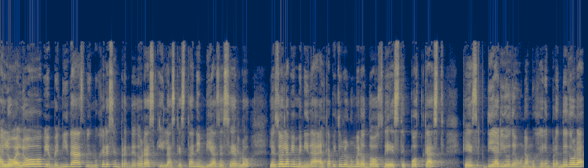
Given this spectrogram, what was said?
Aló, aló, bienvenidas mis mujeres emprendedoras y las que están en vías de serlo. Les doy la bienvenida al capítulo número 2 de este podcast, que es Diario de una mujer emprendedora.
